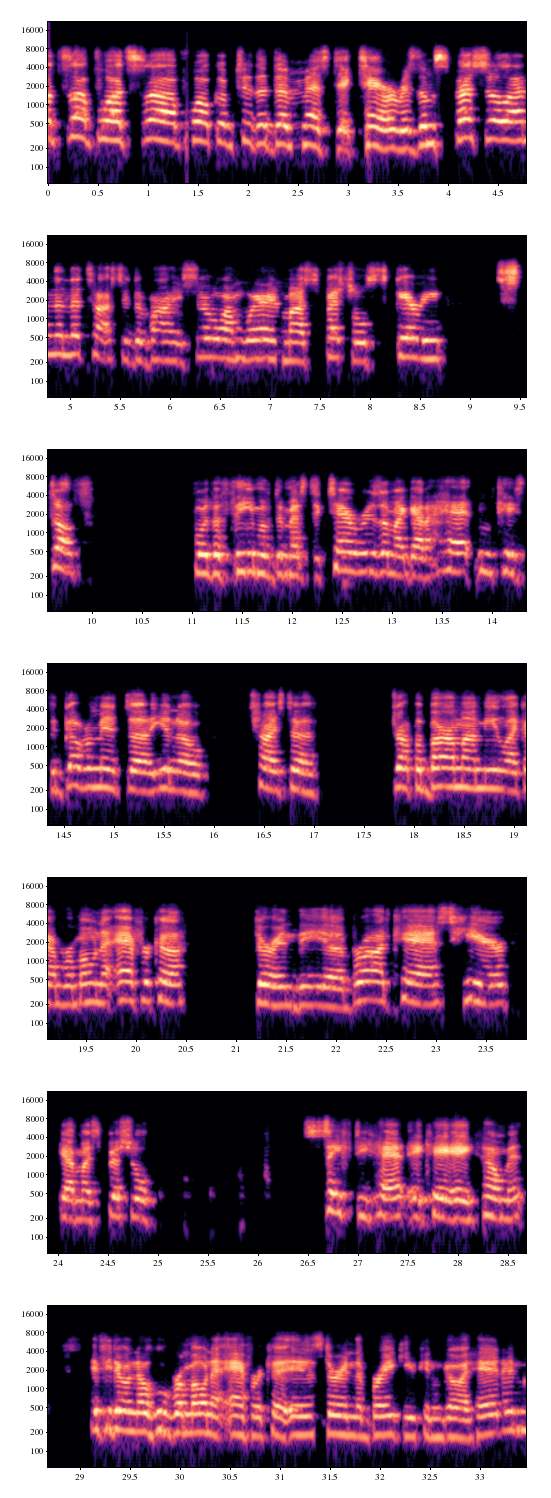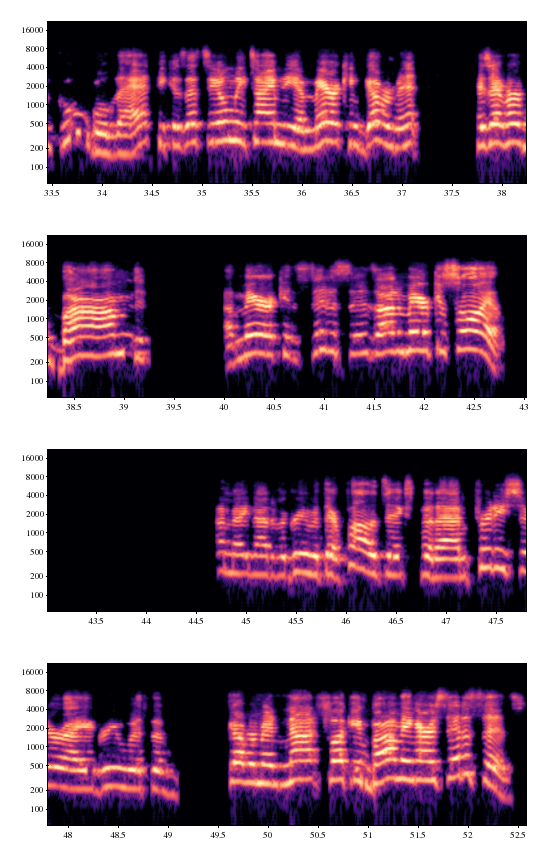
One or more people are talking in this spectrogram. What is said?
What's up? What's up? Welcome to the domestic terrorism special on the Natasha Devine Show. I'm wearing my special scary stuff for the theme of domestic terrorism. I got a hat in case the government, uh, you know, tries to drop a bomb on me like I'm Ramona Africa during the uh, broadcast here. Got my special safety hat, aka helmet. If you don't know who Ramona Africa is during the break, you can go ahead and Google that because that's the only time the American government has ever bombed American citizens on American soil. I might not have agreed with their politics, but I'm pretty sure I agree with the government not fucking bombing our citizens.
